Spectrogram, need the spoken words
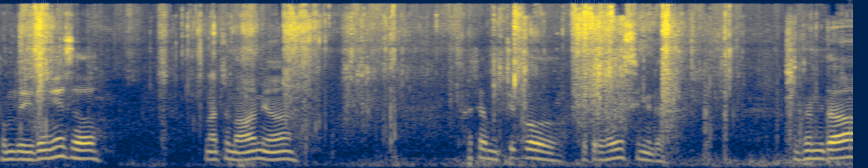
좀 더 이동해서 나좀 나오면 사진 한번 찍어 보도록 하겠습니다. 감사합니다.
